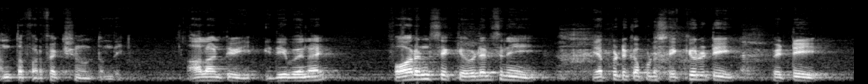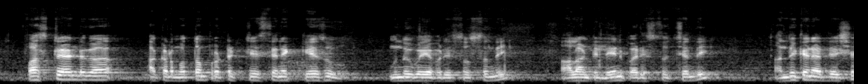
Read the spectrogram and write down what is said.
అంత పర్ఫెక్షన్ ఉంటుంది. అలాంటివి ఇది పోయినాయి. ఫారెన్సిక్ ఎవిడెన్స్ని ఎప్పటికప్పుడు సెక్యూరిటీ పెట్టి ఫస్ట్ హ్యాండ్గా అక్కడ మొత్తం ప్రొటెక్ట్ చేస్తేనే కేసు ముందుకు పోయే పరిస్థితి వస్తుంది. అలాంటి లేని పరిస్థితి వచ్చింది. అందుకని అధ్యక్ష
